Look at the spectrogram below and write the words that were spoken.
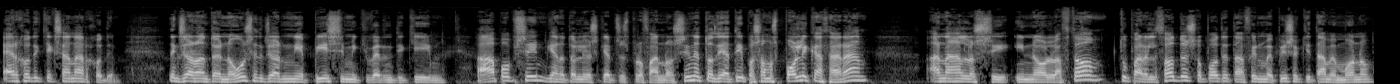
έρχονται και ξανάρχονται. Δεν ξέρω αν το εννοούσε, δεν ξέρω αν είναι η επίσημη κυβερνητική άποψη. Για να το λέω ο προφανώς είναι. Το διατύπωσε όμως πολύ καθαρά Ανάλωση είναι όλο αυτό του παρελθόντος, οπότε τα αφήνουμε πίσω, κοιτάμε μόνο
